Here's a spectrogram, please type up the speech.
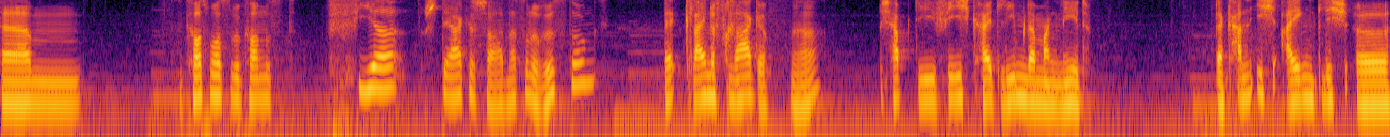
Ähm, Kosmos, du bekommst vier Stärkeschaden. Hast du eine Rüstung? Äh, kleine Frage. Aha. Ich habe die Fähigkeit liebender Magnet. Da kann ich eigentlich äh,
